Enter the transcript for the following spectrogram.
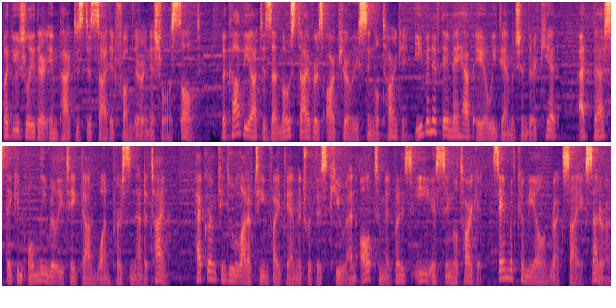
but usually their impact is decided from their initial assault. The caveat is that most divers are purely single target. Even if they may have AoE damage in their kit, at best they can only really take down one person at a time. Hecarim can do a lot of teamfight damage with his Q and ultimate, but his E is single target. Same with Camille, Rek'Sai, etc.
